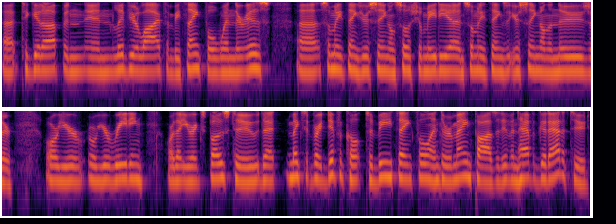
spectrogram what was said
Uh, to get up and, and live your life and be thankful when there is uh, so many things you're seeing on social media and so many things that you're seeing on the news or or you're or you're reading or that you're exposed to that makes it very difficult to be thankful and to remain positive and have a good attitude.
